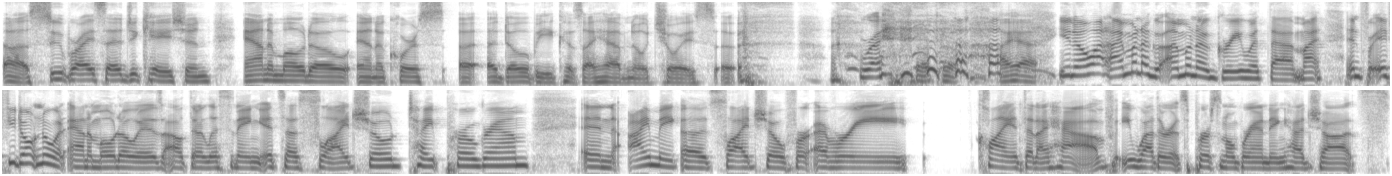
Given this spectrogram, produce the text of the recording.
uh, sue bryce education animoto and of course uh, Adobe because I have no choice. right. I have. You know what? I'm gonna I'm gonna agree with that. My and for, if you don't know what Animoto is out there listening, it's a slideshow type program, and I make a slideshow for every client that I have, whether it's personal branding, headshots,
